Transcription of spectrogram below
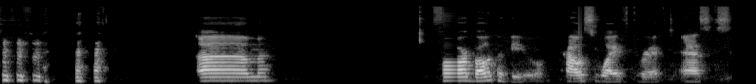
um, for both of you, Housewife Thrift asks,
